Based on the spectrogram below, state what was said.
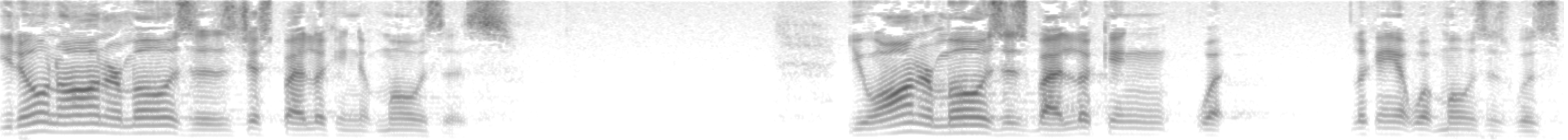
you don't honor Moses just by looking at Moses. You honor Moses by looking what looking at what Moses was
